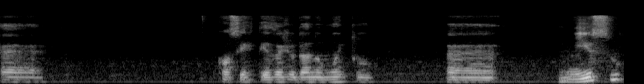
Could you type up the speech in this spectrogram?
é, com certeza ajudando muito é, nisso.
